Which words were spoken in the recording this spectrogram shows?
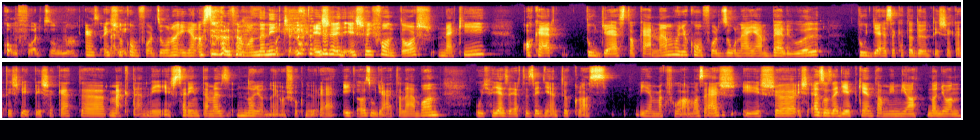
komfortzóna. Ez, és a komfortzóna, igen, azt akartam mondani. és, hogy, és hogy fontos neki, akár tudja ezt, akár nem, hogy a komfortzónáján belül tudja ezeket a döntéseket és lépéseket megtenni, és szerintem ez nagyon-nagyon sok nőre igaz, úgy általában, úgyhogy ezért ez egy ilyen tök klassz ilyen megfogalmazás, és, és ez az egyébként, ami miatt nagyon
